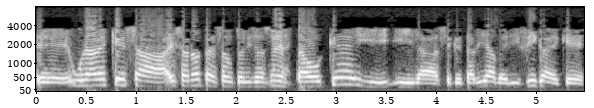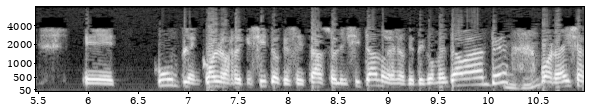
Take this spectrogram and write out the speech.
eh, una vez que esa, esa nota, esa autorización está ok y, la Secretaría verifica de que eh, cumplen con los requisitos que se están solicitando, es lo que te comentaba antes, bueno, ahí ya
